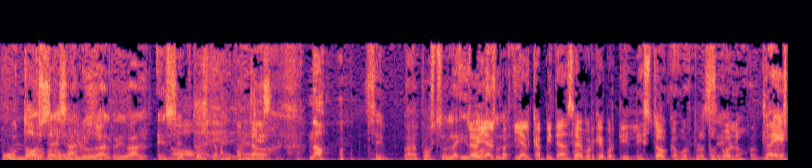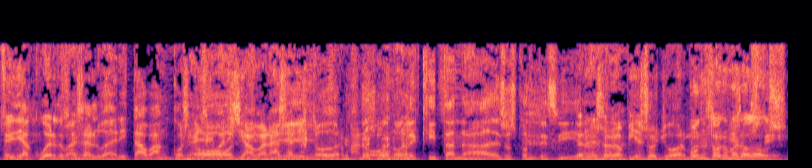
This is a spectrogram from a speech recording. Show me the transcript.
no se saluda al rival excepto el capitán. No. Sí, para postular. No, y, al, y al capitán, ¿sabe por qué? Porque les toca por protocolo. Yo ahí estoy de acuerdo, saludarita a bancos, ahí se van y se abrazan y todo, hermano. Eso no le quita nada, eso es cortesía. Pero eso lo pienso yo, hermano. Punto número dos.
